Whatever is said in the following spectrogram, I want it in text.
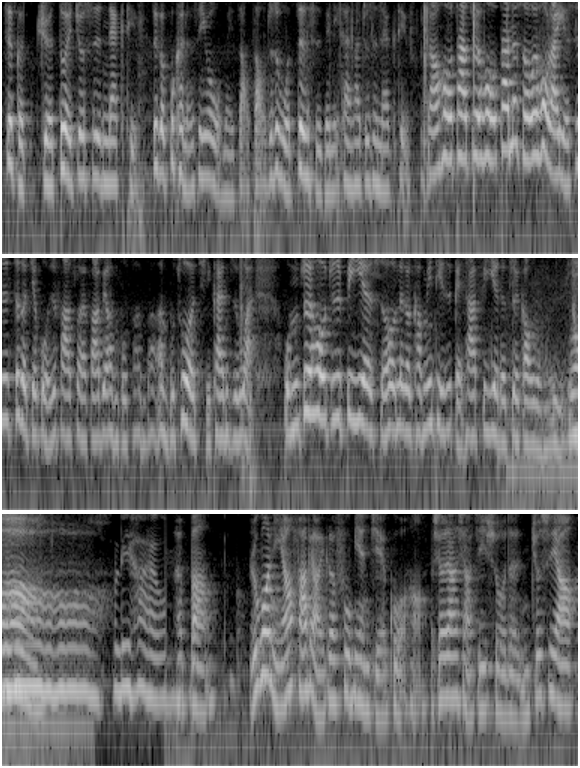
这个绝对就是 negative，这个不可能是因为我没找到，就是我证实给你看，它就是 negative。然后他最后，他那时候后来也是这个结果就发出来，发表很不很很不错的期刊之外，我们最后就是毕业的时候，那个 committee 是给他毕业的最高荣誉。哇，哦，好厉害哦！很棒。如果你要发表一个负面结果，哈，就像小鸡说的，你就是要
